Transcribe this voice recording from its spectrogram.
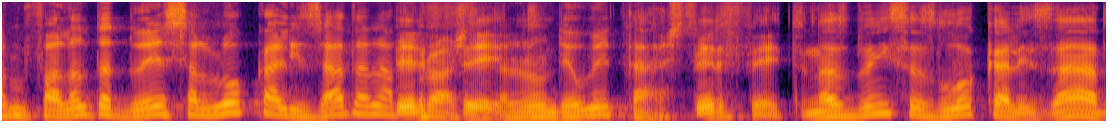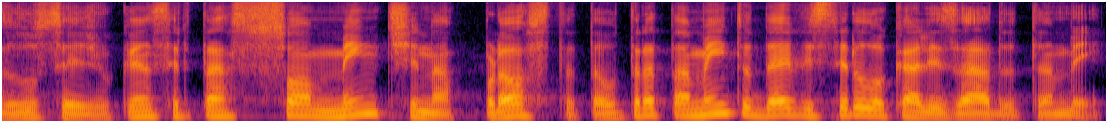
Estamos falando da doença localizada na Perfeito. próstata, não deu metástase. Perfeito. Nas doenças localizadas, ou seja, o câncer está somente na próstata, o tratamento deve ser localizado também.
